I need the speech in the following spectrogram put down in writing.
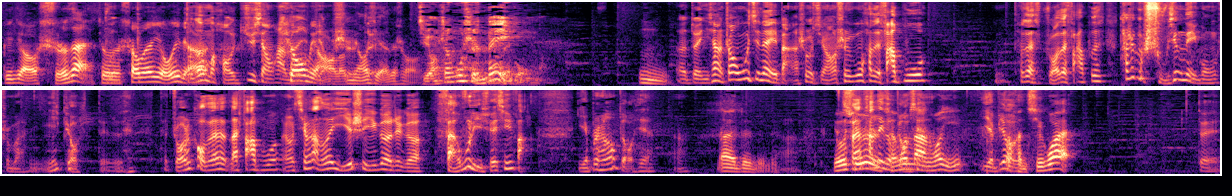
比较实在，就是稍微有一不点那么好具象化的缥缈了描写的时候，九阳神功是内功嘛？嗯，呃，对你像张无忌那一版的时候，九阳神功他在发波，嗯他在主要在发波，他是个属性内功是吧？你你表对对对，他主要是靠来来发波。然后乾坤大挪移是一个这个反物理学心法，也不是很好表现啊，哎，对对对。啊，尤其虽然他是乾坤大那个表现挪移也比较很奇怪，对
